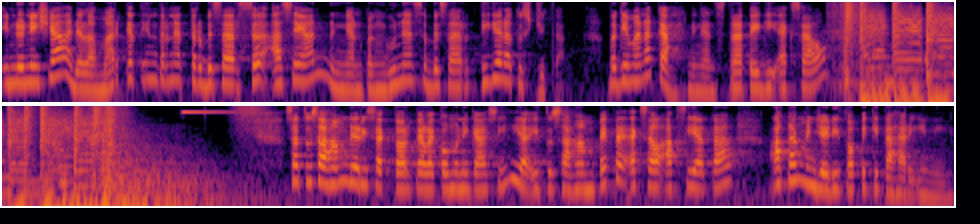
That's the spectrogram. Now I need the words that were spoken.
Indonesia adalah market internet terbesar se-ASEAN dengan pengguna sebesar 300 juta. Bagaimanakah dengan strategi Excel? Satu saham dari sektor telekomunikasi yaitu saham PT Excel Aksiata akan menjadi topik kita hari ini.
